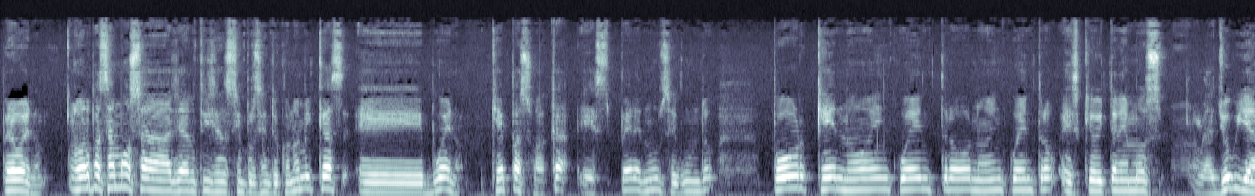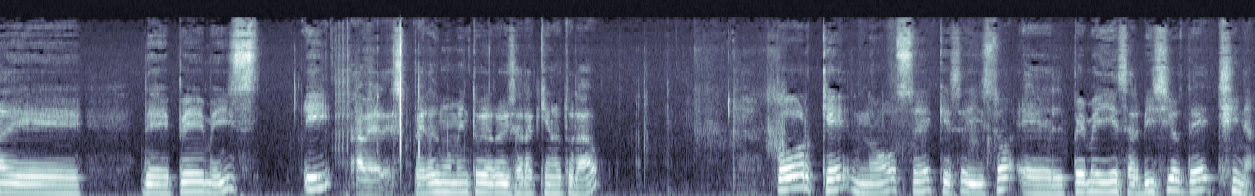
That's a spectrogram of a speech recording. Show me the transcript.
Pero bueno, ahora pasamos a ya noticias 100% económicas. Eh, bueno, ¿qué pasó acá? Esperen un segundo porque no encuentro, no encuentro. Es que hoy tenemos la lluvia de, de PMIs. Y, a ver, esperen un momento, voy a revisar aquí en otro lado. Porque no sé qué se hizo el PMI de servicios de China.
